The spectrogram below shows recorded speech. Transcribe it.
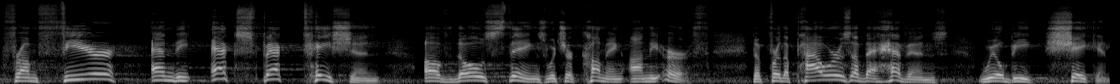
from fear and the expectation of those things which are coming on the earth. The, for the powers of the heavens will be shaken.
